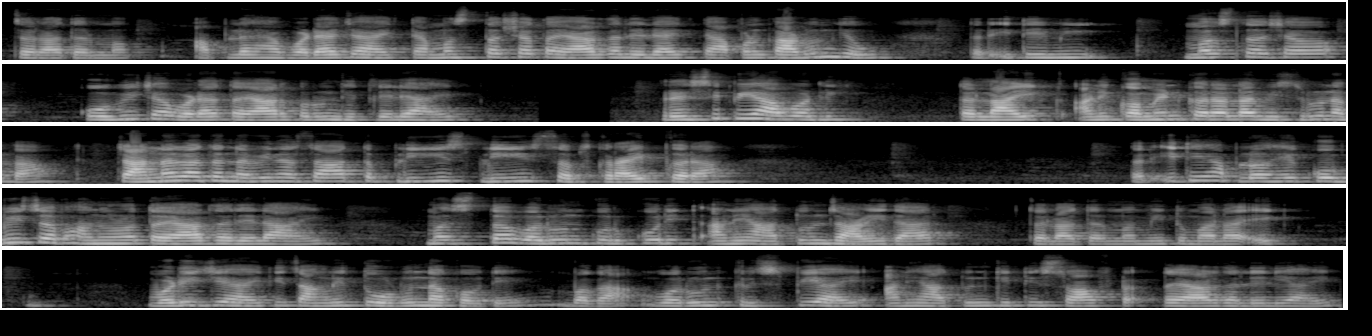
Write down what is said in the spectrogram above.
चला तर मग आपल्या ह्या वड्या ज्या आहेत त्या मस्त अशा तयार झालेल्या आहेत त्या आपण काढून घेऊ. तर इथे मी मस्त अशा कोबीच्या वड्या तयार करून घेतलेल्या आहेत. रेसिपी आवडली तर लाईक आणि कमेंट करायला विसरू नका. चॅनलला तर नवीन असाल तर प्लीज प्लीज सबस्क्राईब करा. तर इथे आपलं हे कोबीचं भांदूळ तयार झालेलं आहे. मस्त वरून कुरकुरीत आणि आतून जाळीदार. चला तर मग मी तुम्हाला एक वडी जी आहे ती चांगली तोडून दाखवते. बघा वरून क्रिस्पी आहे आणि आतून किती सॉफ्ट तयार झालेली आहे.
